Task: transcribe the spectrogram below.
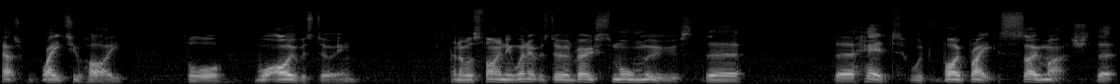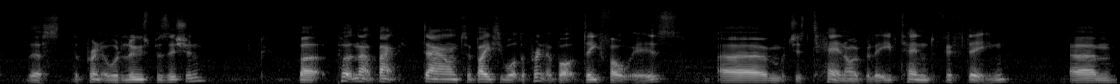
That's way too high for what I was doing. And I was finding when it was doing very small moves the the head would vibrate so much that the, the printer would lose position. But putting that back down to basically what the Printrbot default is um, which is 10 I believe 10 to 15 um,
